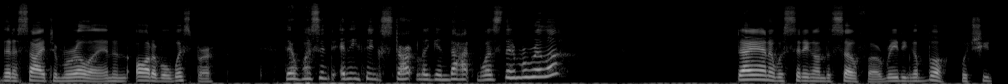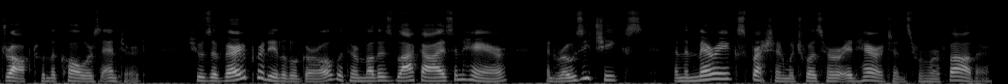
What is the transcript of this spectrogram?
then aside to Marilla in an audible whisper. There wasn't anything startling in that, was there, Marilla? Diana was sitting on the sofa, reading a book which she dropped when the callers entered. She was a very pretty little girl, with her mother's black eyes and hair, and rosy cheeks, and the merry expression which was her inheritance from her father.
